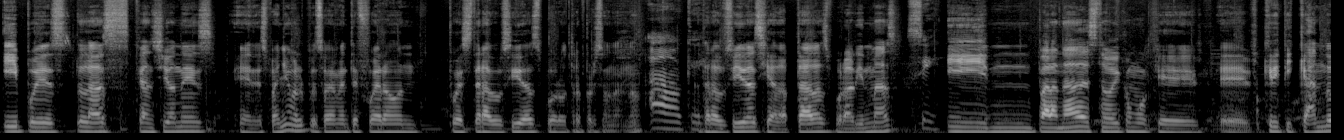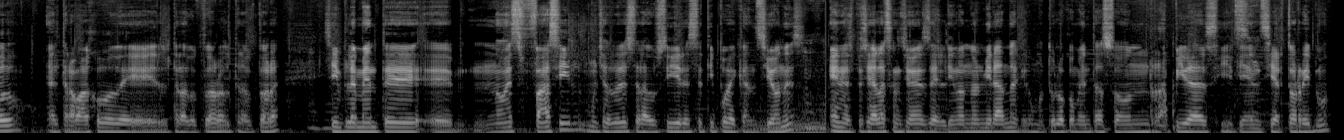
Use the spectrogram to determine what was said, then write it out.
y pues las canciones en español pues obviamente fueron pues traducidas por otra persona, ¿no? Ah, ok. traducidas y adaptadas por alguien más. Sí. Y para nada estoy como que eh, criticando el trabajo del traductor o la traductora. Simplemente eh, no es fácil muchas veces traducir este tipo de canciones, en especial las canciones del Lin Manuel Miranda, que como tú lo comentas son rápidas y tienen Sí. cierto ritmo.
